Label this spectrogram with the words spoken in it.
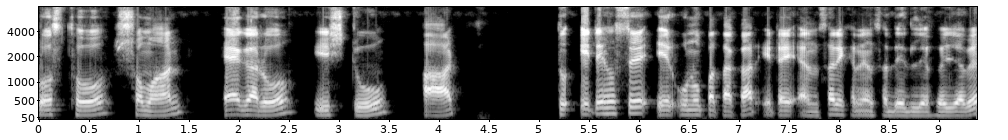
প্রস্থ সমান এগারো ইস টু আট। তো এটাই হচ্ছে এর অনুপাত আকার, এটাই অ্যান্সার এখানে অ্যান্সার দিয়ে দিলে হয়ে যাবে।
